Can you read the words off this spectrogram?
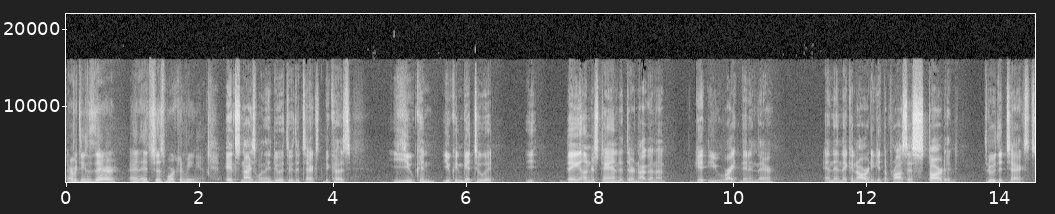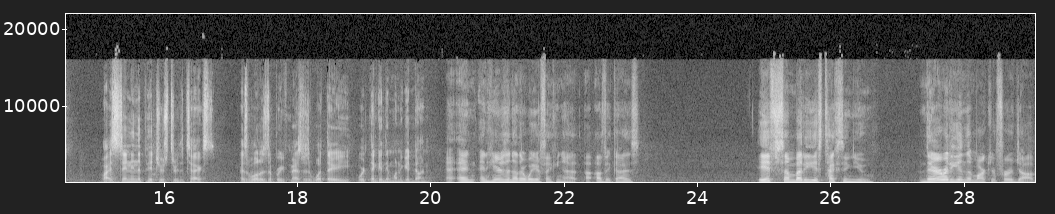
everything's there, and it's just more convenient. It's nice when they do it through the text because you can you can get to it. They understand that they're not gonna get you right then and there, and then they can already get the process started through the text by sending the pictures through the text as well as a brief message of what they were thinking they want to get done. And and here's another way of thinking of it, guys. If somebody is texting you, they're already in the market for a job,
